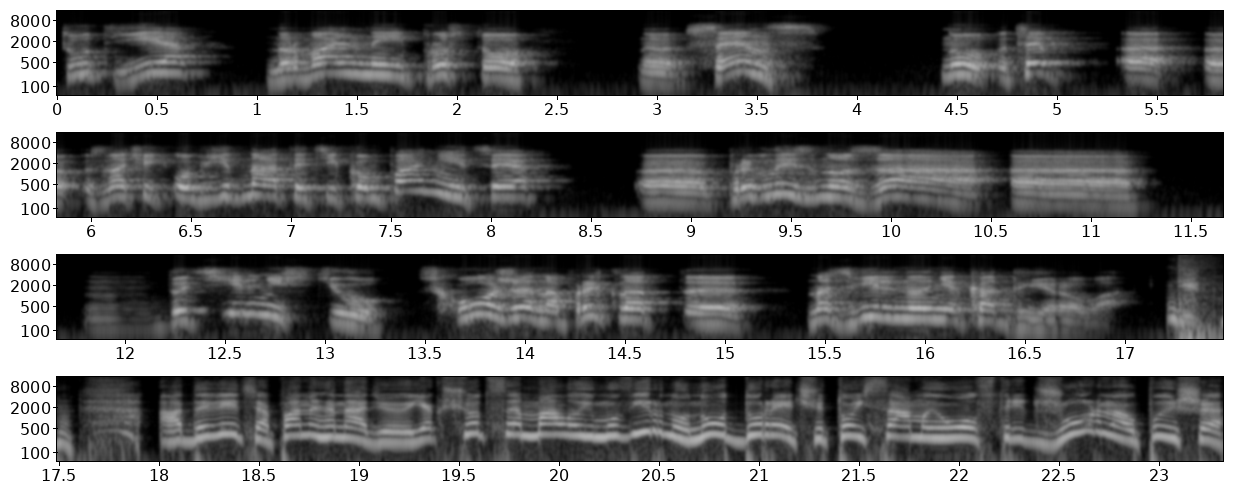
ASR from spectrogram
тут є нормальний просто е, сенс. Ну, це е, е, значить, об'єднати ці компанії це е, приблизно за е, доцільністю схоже, наприклад, е, на звільнення Кадирова. А дивіться, пане Геннадію, якщо це мало ймовірно, ну до речі, той самий Wall Street Journal пише:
